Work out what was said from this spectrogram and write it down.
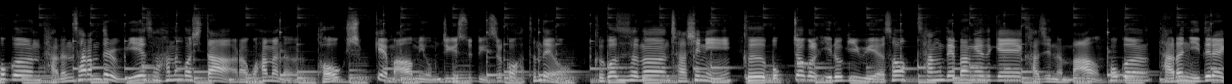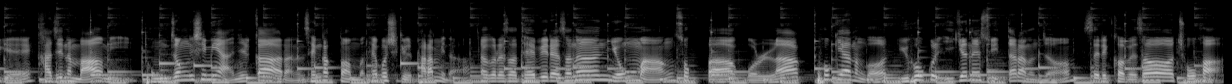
혹은 다른 사람들을 위해서 하는 것이다 라고 하면은 더욱 쉽게 마음이 움직일 수도 있을 것 같은데요. 그것에서는 자신이 그 목적을 이루기 위해서 상대방에게 가지는 마음 혹은 다른 이들에게 가지는 마음이 동정심이 아닐까라는 생각도 한번 해보시길 바랍니다. 자 그래서 데빌에서는 욕망, 속박, 몰락, 포기하는 것, 유혹을 이겨낼 수 있다라는 점. 쓰리컵에서 조화,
